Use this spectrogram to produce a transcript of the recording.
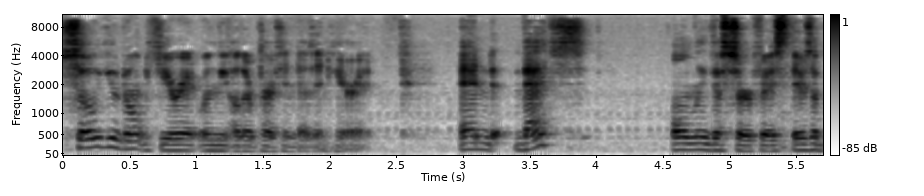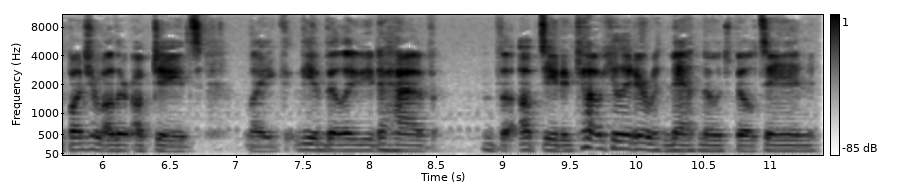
so you don't hear it when the other person doesn't hear it. And that's only the surface. There's a bunch of other updates, like the ability to have the updated calculator with math notes built in,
